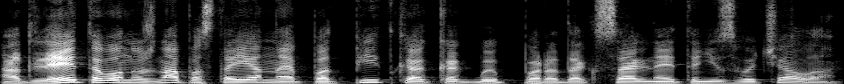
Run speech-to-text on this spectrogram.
А для этого нужна постоянная подпитка, как бы парадоксально это ни звучало.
